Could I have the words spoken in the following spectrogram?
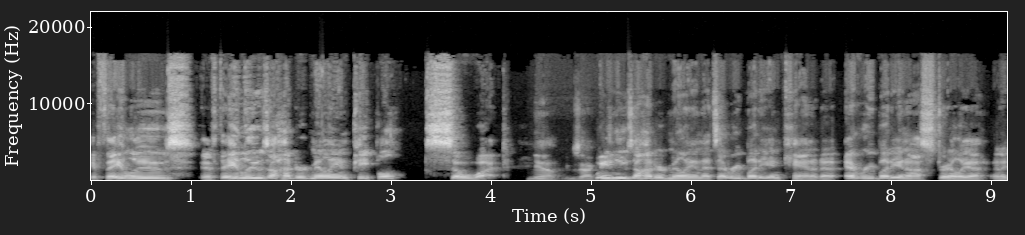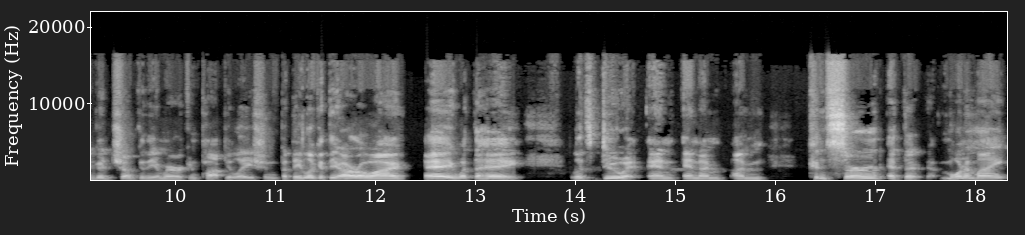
if they lose, if they lose a hundred million people, so what? Yeah, exactly. We lose a hundred million. That's everybody in Canada, everybody in Australia, and a good chunk of the American population. But they look at the ROI. Hey, what the hey? Let's do it. And and I'm I'm concerned at the one of my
